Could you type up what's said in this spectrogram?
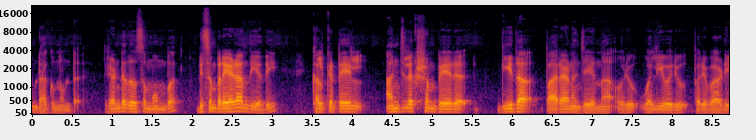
ഉണ്ടാക്കുന്നുണ്ട്. രണ്ട് ദിവസം മുമ്പ് ഡിസംബർ ഏഴാം തീയതി കൽക്കട്ടയിൽ അഞ്ച് ലക്ഷം പേര് ഗീത പാരായണം ചെയ്യുന്ന ഒരു വലിയൊരു പരിപാടി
